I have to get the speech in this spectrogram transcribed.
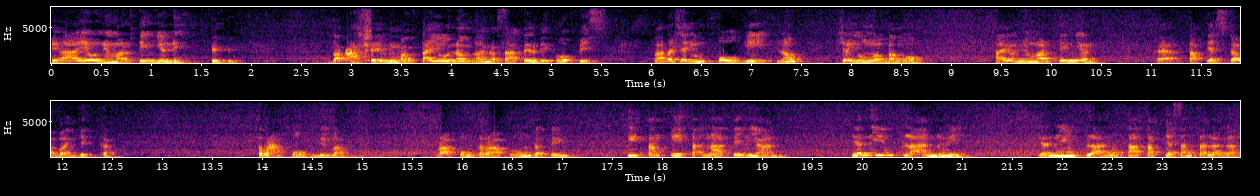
Eh ayaw ni Martin yun eh. Baka siya yung magtayo ng ano, satellite office. Para siya yung pogi, no? Siya yung mabango. Ayaw ni Martin yun. Kaya tapyas ka, budget ka. Trapo, di ba? Trapong trapo ang dating. Kitang-kita natin yan. Yan na yung plano eh. Yan na yung plano. Tatapyasan talaga.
